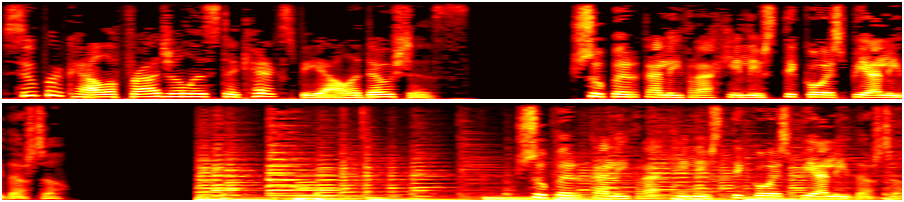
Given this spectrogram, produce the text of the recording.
Supercalifragilisticexpialidocious. Supercalifragilístico espialidoso. Supercalifragilístico espialidoso.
